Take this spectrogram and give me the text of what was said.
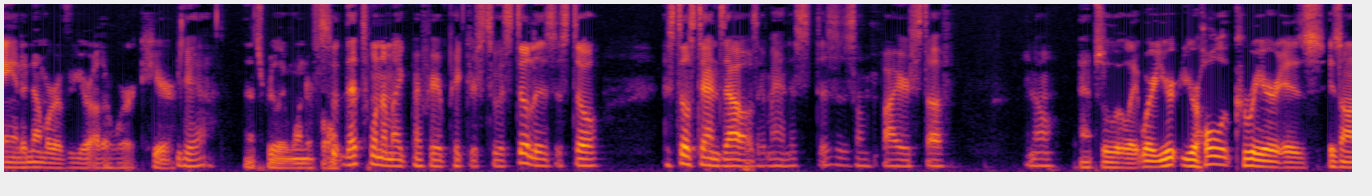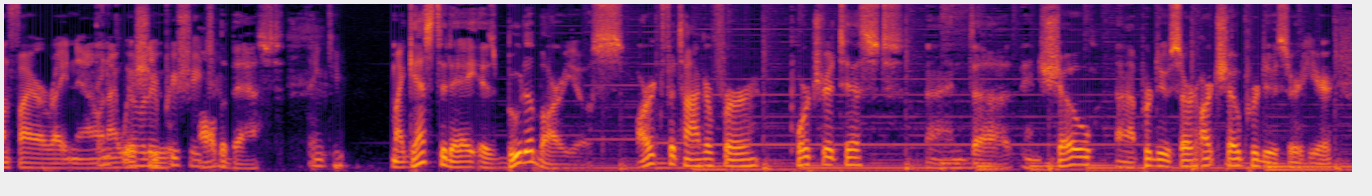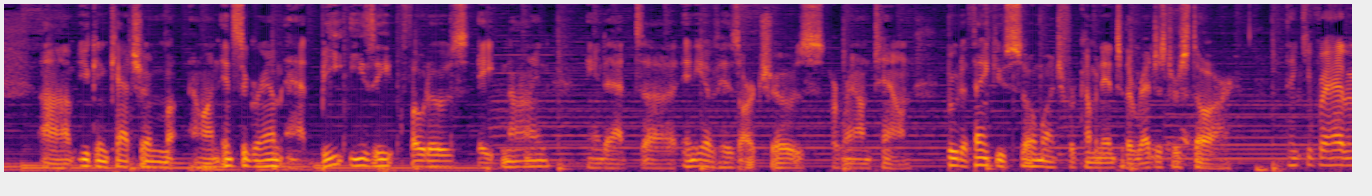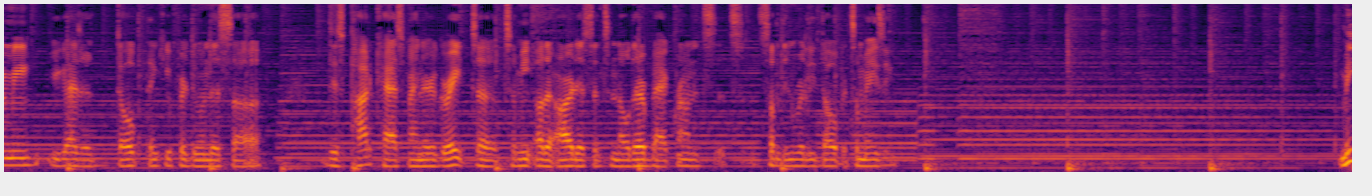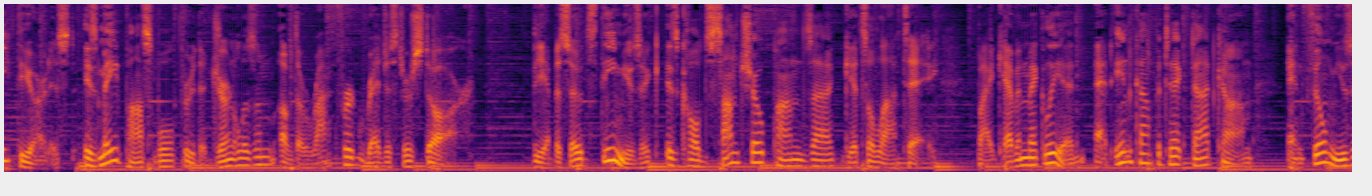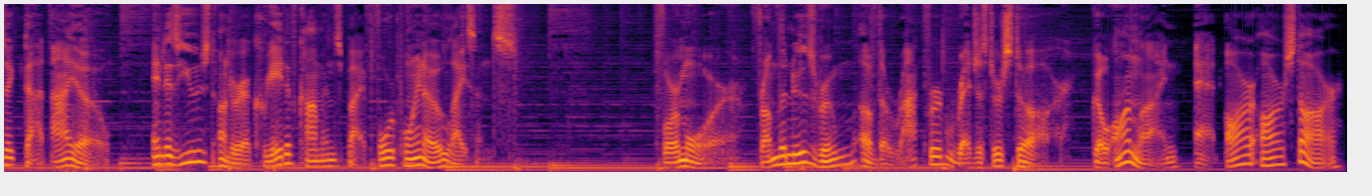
and a number of your other work here. yeah. That's really wonderful. So that's one of my, my favorite pictures too. It still is. It still, it still stands out. I was like, man, this, this is some fire stuff. You know? Absolutely. Where your your whole career is is on fire right now, Thank and I you. I wish really you all you. the best. Thank you. My guest today is Buddah Barrios, art photographer, portraitist, and uh, and show uh, producer, art show producer here. Um, you can catch him on Instagram at BeEasyPhotos89 and at uh, any of his art shows around town. Buddah, thank you so much for coming into the Register Star. Thank you for having me. You guys are dope. Thank you for doing this, uh, this podcast, man. They're great to, to meet other artists and to know their background. It's, it's, it's something really dope. It's amazing. Meet the Artist is made possible through the journalism of the Rockford Register Star. The episode's theme music is called Sancho Panza Gets a Latte by Kevin MacLeod at Incompetech.com and FilmMusic.io and is used under a Creative Commons by 4.0 license. For more from the newsroom of the Rockford Register Star, go online at rrstar.com.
